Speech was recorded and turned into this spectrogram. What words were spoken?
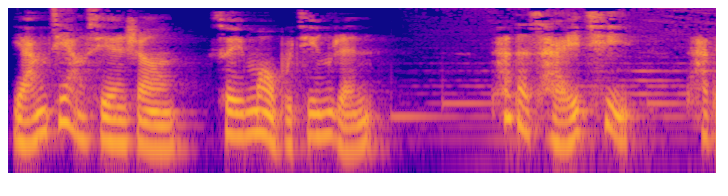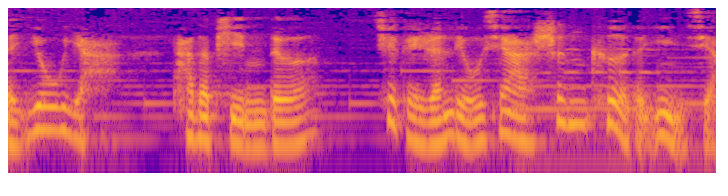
杨绛先生虽貌不惊人，他的才气、他的优雅、他的品德。却给人留下深刻的印象。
